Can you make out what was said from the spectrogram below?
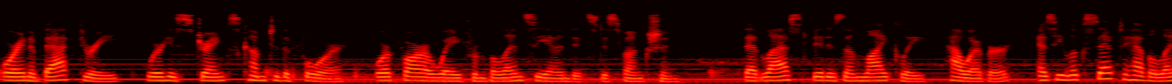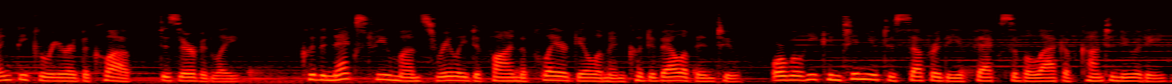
or in a back three, where his strengths come to the fore, or far away from Valencia and its dysfunction. That last bit is unlikely, however, as he looks set to have a lengthy career at the club, deservedly. Could the next few months really define the player Guillamon could develop into, or will he continue to suffer the effects of a lack of continuity?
